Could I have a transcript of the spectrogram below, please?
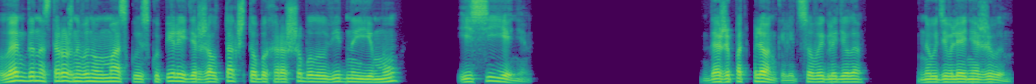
Лэнгдон осторожно вынул маску из купели и держал так, чтобы хорошо было видно ему и Сиене. Даже под пленкой лицо выглядело на удивление живым.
